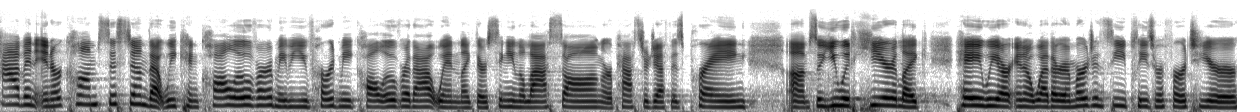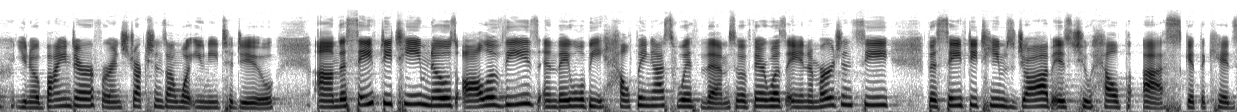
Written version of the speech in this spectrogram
have an intercom system that we can call over. Maybe you've heard me call over that when like they're singing the last song or Pastor Jeff is praying. Um, so you would hear like, "Hey, we are in a weather emergency. Please refer to your you know binder for instructions on what you need to do." Um, the safety team knows all of these and they will be helping us with them. So if there was an emergency, the safety team's job is to help us get the kids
